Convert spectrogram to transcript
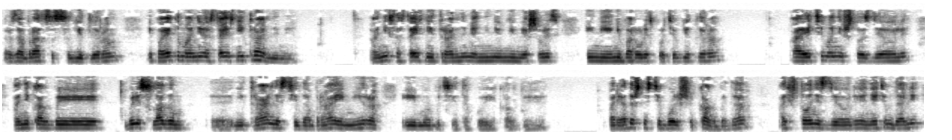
разобраться с Гитлером, и поэтому они остались нейтральными. Они остались нейтральными, они не, не вмешивались и не, не боролись против Гитлера. А этим они что сделали? Они как бы были с флагом э, нейтральности, добра и мира, и, может быть, и такой как бы порядочности больше, как бы, да. А что они сделали? Они этим дали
